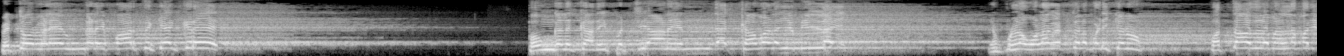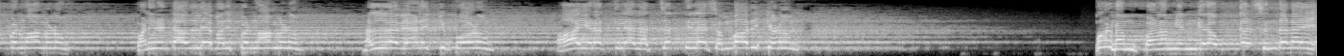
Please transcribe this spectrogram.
பெற்றோர்களே உங்களை பார்த்து கேட்கிறேன். இப்ப உங்களுக்கு அதை பற்றியான எந்த கவலையும் இல்லை. என் புள்ள உலகத்துல படிக்கணும்? பத்தாவதுல நல்ல மதிப்பெண் வாங்கணும். பனிரெண்டாவதுல மதிப்பெண் வாங்கணும். நல்ல வேலைக்கு போகணும். ஆயிரத்தில லட்சத்தில சம்பாதிக்கணும். பணம் பணம் என்கிற உங்கள் சிந்தனை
